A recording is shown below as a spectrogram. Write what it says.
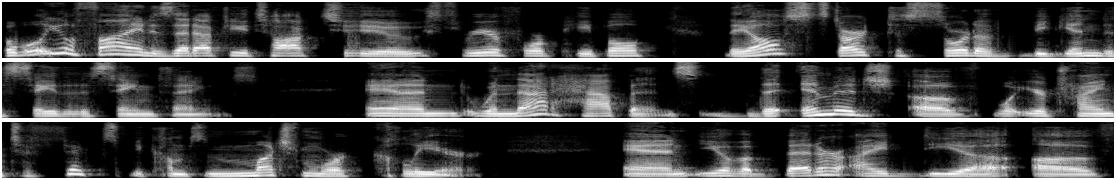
But what you'll find is that after you talk to three or four people, they all start to sort of begin to say the same things. And when that happens, the image of what you're trying to fix becomes much more clear. And you have a better idea of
